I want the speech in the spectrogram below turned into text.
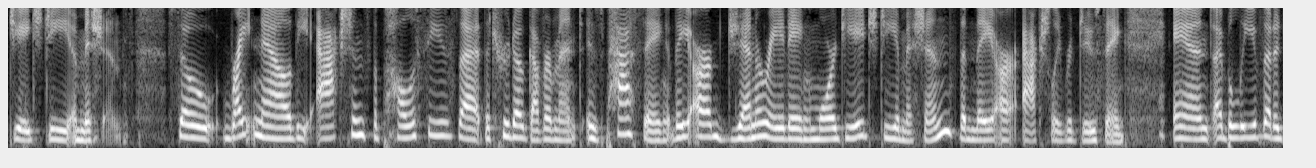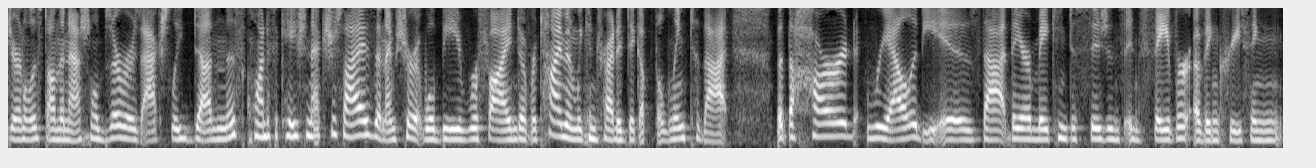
GHG emissions. So right now, the actions, the policies that the Trudeau government is passing, they are generating more GHG emissions than they are actually reducing. And I believe that a journalist on the National Observer has actually done this quantification exercise, and I'm sure it will be refined over time, and we can try to dig up the link to that. But the hard reality is that they are making decisions in favor of increasing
